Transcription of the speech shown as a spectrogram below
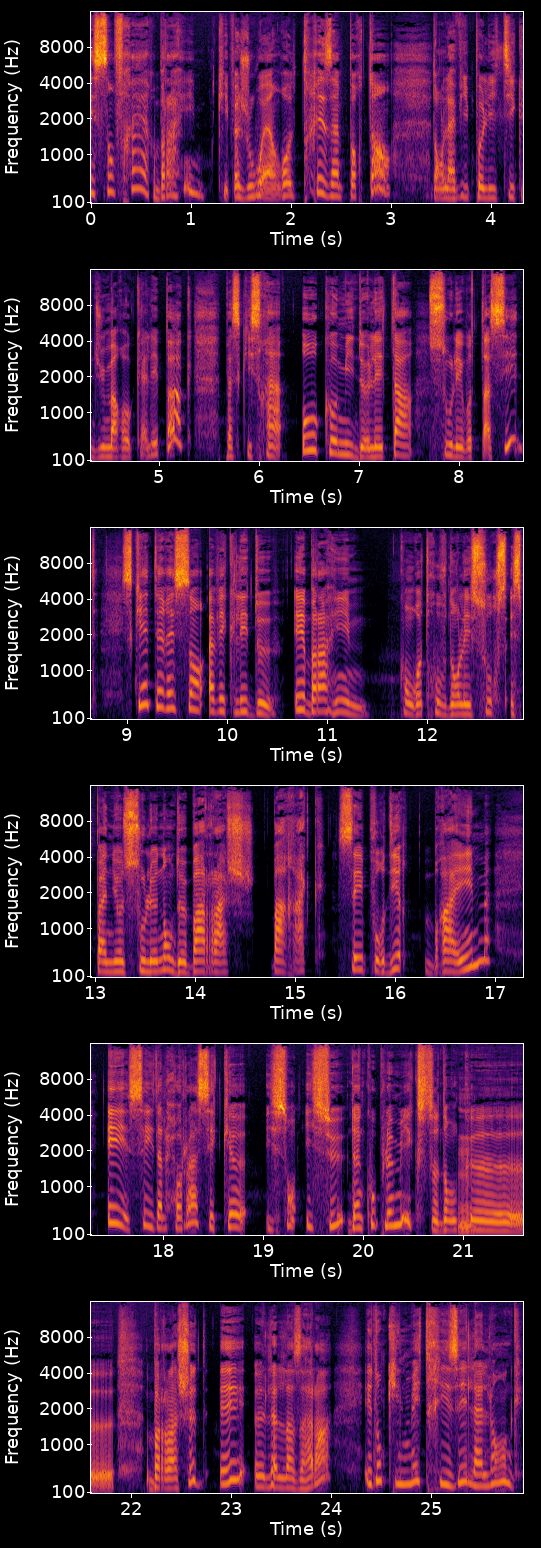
et son frère Brahim, qui va jouer un rôle très important dans la vie politique du Maroc à l'époque, parce qu'il sera un haut commis de l'État sous les Wattassides. Ce qui est intéressant avec les deux, Ibrahim, qu'on retrouve dans les sources espagnoles sous le nom de Barrache, Barak, c'est pour dire Brahim, et Saïd al-Hurra, c'est qu'ils sont issus d'un couple mixte, donc euh, Barrachid et euh, Lalla Zahra. Et donc, ils maîtrisaient la langue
